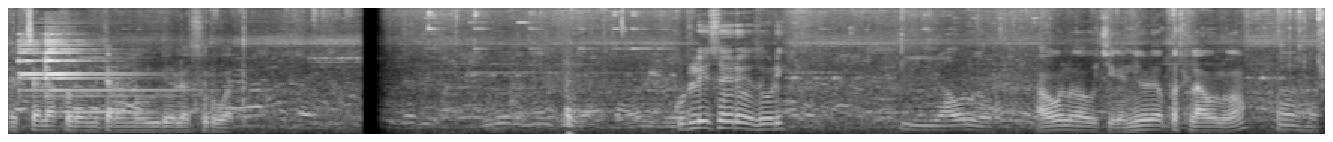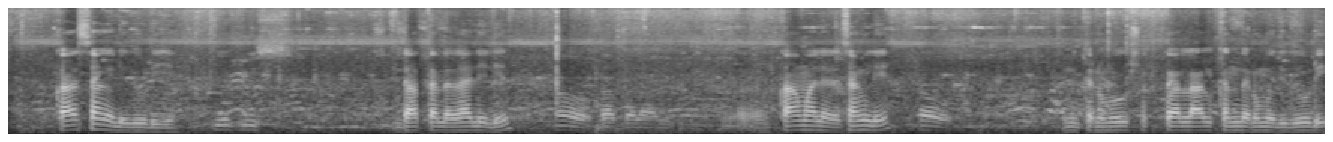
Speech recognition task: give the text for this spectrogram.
तर चला करू मित्रांनो व्हिडिओला सुरुवात. कुठली सोय रे जोडी? आवलगाव. आवलगावची का? निळ्या पसला आवलगाव? हां हां. काय सांगितली जोडीची? एकवीस. दाताला झालेली हो दाताला आले अं, काम आलेलं चांगली आहे. हो. मित्रांनो बघू शकता लाल कंदारमध्ये जोडी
